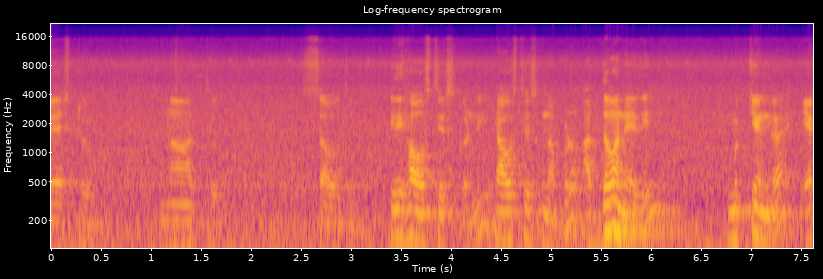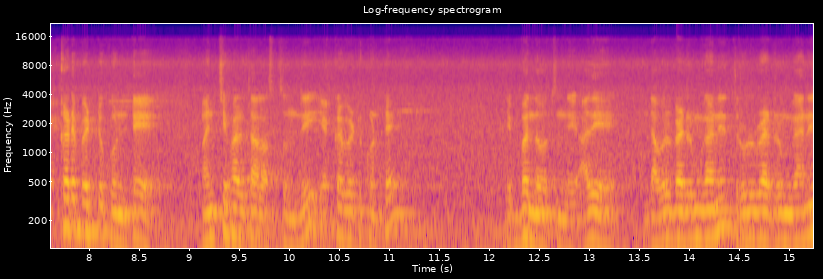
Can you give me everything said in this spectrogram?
west north south. ఇది హౌస్ తీసుకోండి. హౌస్ తీసుకున్నప్పుడు అద్దం అనేది ముఖ్యంగా ఎక్కడ పెట్టుకుంటే మంచి ఫలితాలు వస్తుంది ఎక్కడ పెట్టుకుంటే ఇబ్బంది అవుతుంది. అది డబుల్ బెడ్రూమ్ కానీ త్రిబుల్ బెడ్రూమ్ కానీ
